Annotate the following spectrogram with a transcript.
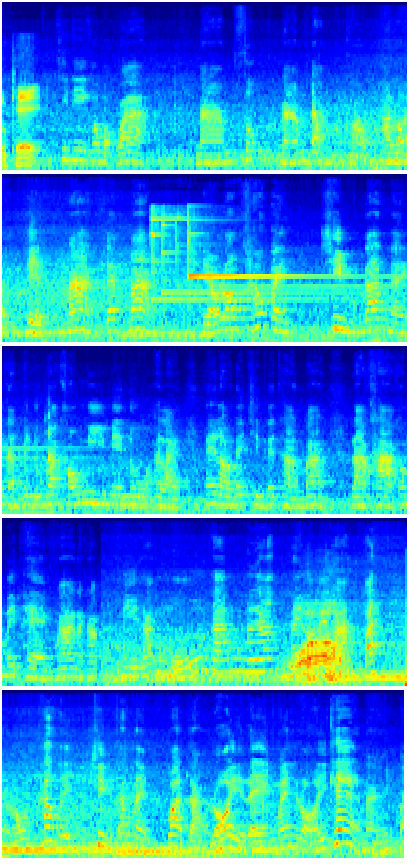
Okay. ที่นี่เขาบอกว่าน้ำซุปน้ำดำของเขาอร่อยเด็ดมากแซ่บมาก เดี๋ยวเราเข้าไปชิมด้านในกันไปดูว่าเขามีเมนูอะไร ให้เราได้ชิมได้ทานบ้าง ราคาก็ไม่แพงมากนะครับ มีทั้งหมูทั้งเนื้อให้เราได้ทานไปเดี๋ยวเราเข้าไปชิมข้างในว่าจะร้อยแรงไหมร้อยแค่ไหนไป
